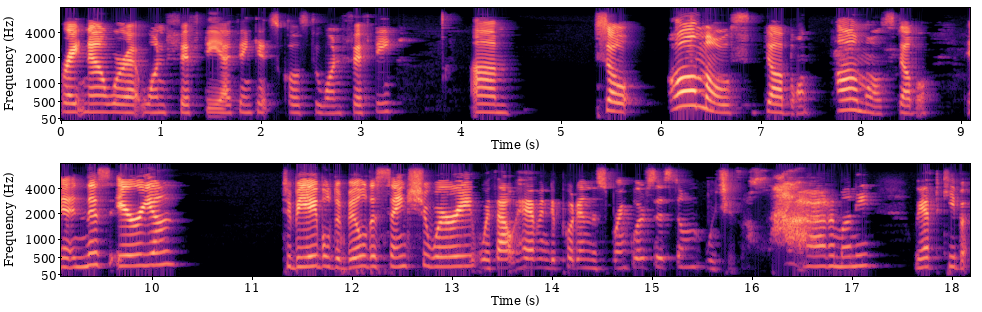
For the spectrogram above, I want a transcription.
Right now we're at 150. I think it's close to 150. Um, so almost double, almost double. In this area, to be able to build a sanctuary without having to put in the sprinkler system, which is a lot of money, we have to keep it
